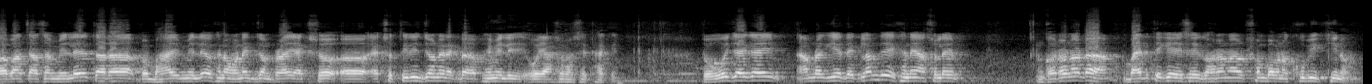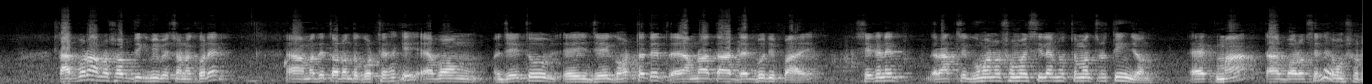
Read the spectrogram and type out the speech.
বাবা, চাচা মিলে, তারা ভাই মিলে ওখানে অনেকজন, প্রায় একশো একশো তিরিশ জনের একটা ফ্যামিলি ওই আশেপাশে থাকে। তো ওই জায়গায় আমরা গিয়ে দেখলাম যে এখানে আসলে ঘটনাটা বাইরে থেকে এসে ঘটনার সম্ভাবনা খুবই ক্ষীণ। তারপরে আমরা সব দিক বিবেচনা করে আমাদের তদন্ত করতে থাকি এবং যেহেতু এই যে ঘরটাতে আমরা তার ডেড বডি পাই, সেখানে রাত্রে ঘুমানোর সময় ছিলেন হচ্ছে মাত্র তিনজন। এক মা, তার বড় ছেলে এবং ছোট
